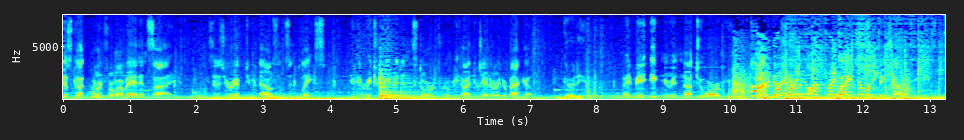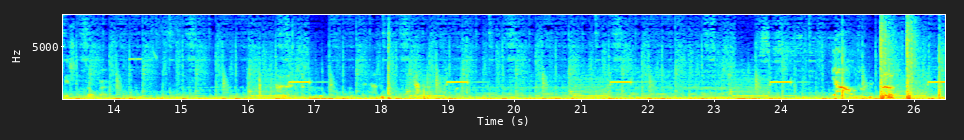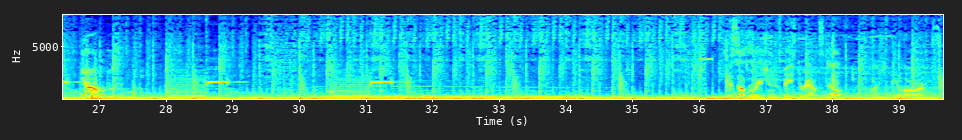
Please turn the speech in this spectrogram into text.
Just got word from our man inside. He says your F-2000's in place. You can retrieve it in the storage room behind the generator backup. Goody. I'd be ignorant not to arm you. God, you got a heavily on-site One hostility. HC fatality means the mission's over. This operation is based around stealth. Watch the alarms.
